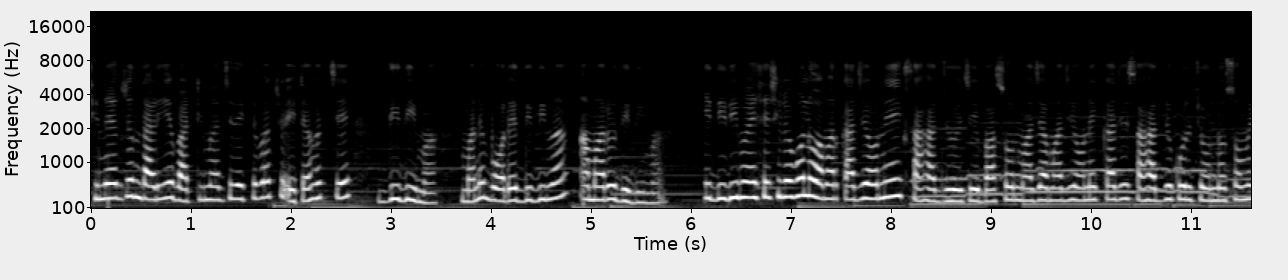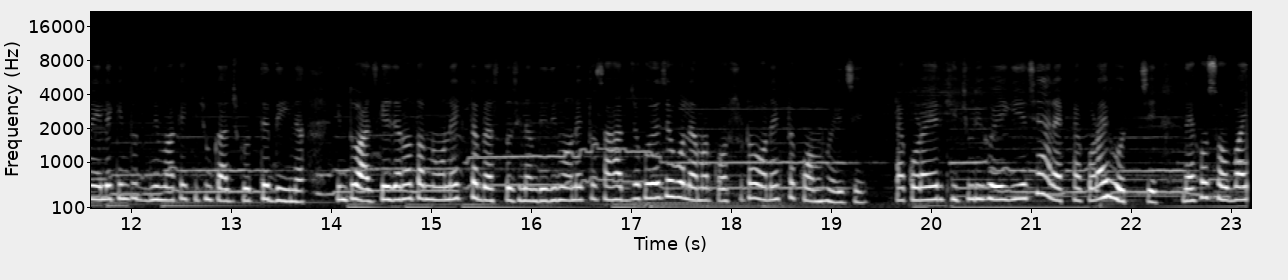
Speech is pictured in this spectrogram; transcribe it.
ছিনে একজন দাঁড়িয়ে বাটি মাঝে দেখতে পাচ্ছ? এটা হচ্ছে দিদিমা মানে বরের দিদিমা, আমারও দিদিমা। এই দিদিমা এসেছিল বলেও আমার কাজে অনেক সাহায্য হয়েছে, বাসন মাঝামাঝি অনেক কাজে সাহায্য করেছে, অন্য সময় এলে কিন্তু দিদিমাকে কিছু কাজ করতে দিই না। কিন্তু আজকে জানো তো আমি অনেকটা ব্যস্ত ছিলাম, দিদিমা অনেকটা সাহায্য করেছে বলে আমার কষ্টটাও অনেকটা কম হয়েছে। একটা কড়াইয়ের খিচুড়ি হয়ে গিয়েছে আর একটা কড়াই হচ্ছে। দেখো সবাই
